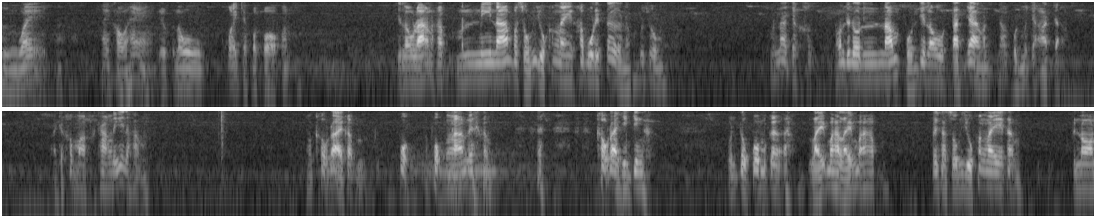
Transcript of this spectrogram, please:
ผึ่งไว้ ให้เขาแห้ง เดี๋ยวเราค่อยจะประกอบครับ ที่เราล้างนะครับ มันมีน้ำผสมอยู่ข้างในคาร์บูเรเตอร์นะคุณผู้ชม มันน่าจะเข้ามันจะโดนน้ำฝนที่เราตัดหญ้ามันน้ำฝนมันจะอาจจะ อาจจะเข้ามาทางนี้นะครับ มันเข้าได้ครับ พวกพวกน้ำเนี่ยครับ เข้าได้จริง ๆฝนตกปุ๊บมันก็ไหลมาไหลมาครับ ไปสะสมอยู่ข้างในครับไปนอน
